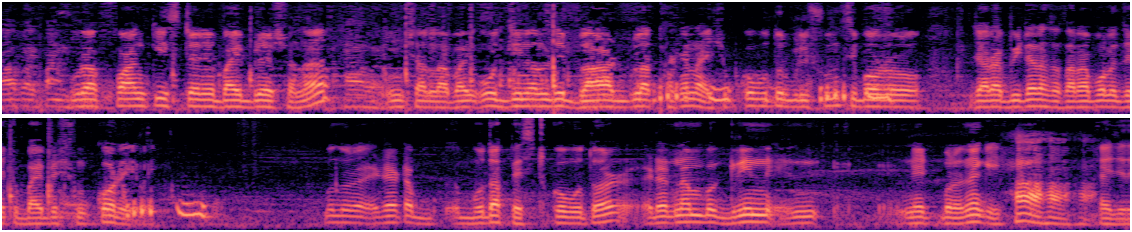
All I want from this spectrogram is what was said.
হ্যাঁ ভাই পাঙ্কি পুরো ফাঙ্কি স্টাইলের ভাইব্রেশন হ্যাঁ? হ্যাঁ ভাই। ইনশাল্লাহ ভাই অরিজিনাল যে ব্লাডগুলা থাকে না এইসব কবুতর গুলি শুনছি বড় যারা বিডার আছে তারা বলে যে একটু ভাইব্রেশন করে ভাই। বন্ধুরা এটা একটা বোদা পেস্ট কবুতর এটার নাম গ্রিন নেট বলে নাকি? হ্যাঁ হ্যাঁ হ্যাঁ। এই যে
